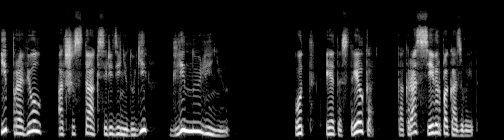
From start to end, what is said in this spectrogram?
и провел от шеста к середине дуги длинную линию. Вот эта стрелка как раз север показывает,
